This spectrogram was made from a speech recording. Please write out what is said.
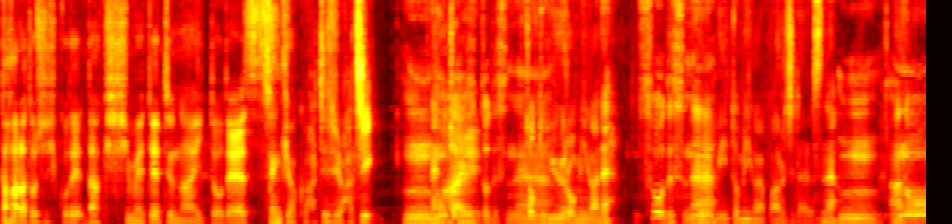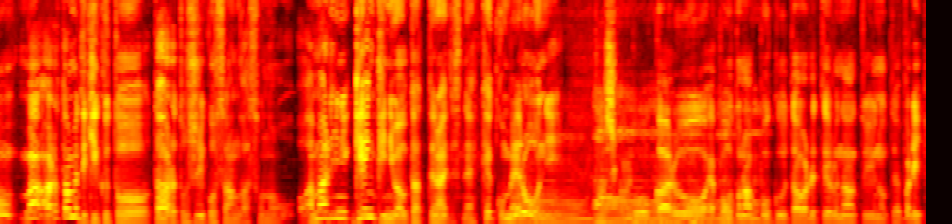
田原俊彦で抱きしめてトゥナイトです。1988、うん、ね。もう大ヒットですね。ちょっとユーロ味がね。そうですユーロね。ビート味がやっぱある時代ですね、うん、あのまあ改めて聞くと田原俊彦さんがそのあまりに元気には歌ってないですね。結構メローに確かに。ボーカルをやっぱ大人っぽく歌われてるなというのとやっぱり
